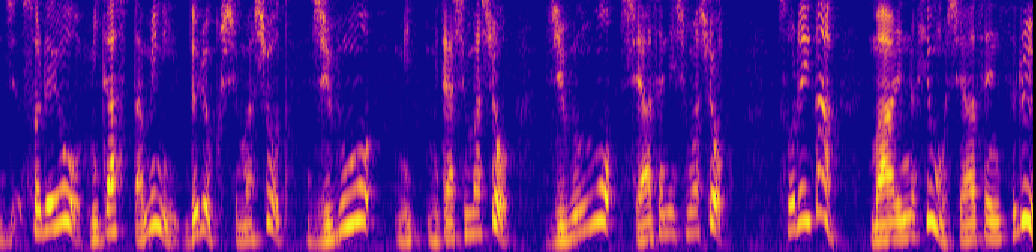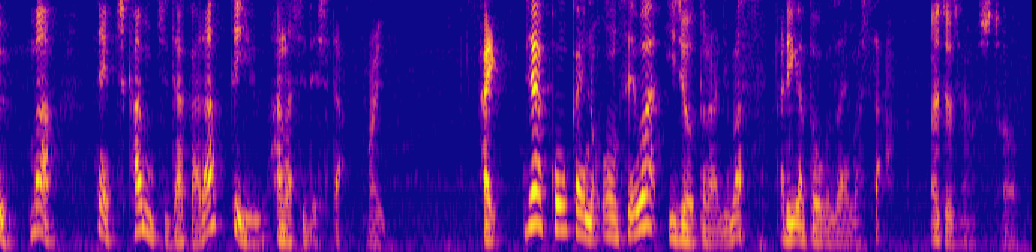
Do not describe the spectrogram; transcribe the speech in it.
じそれを満たすために努力しましょうと。自分をみ満たしましょう。自分を幸せにしましょう。それが周りの人も幸せにするまあね近道だからっていう話でした。はい。はい。じゃあ今回の音声は以上となります。ありがとうございましたありがとうございました。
